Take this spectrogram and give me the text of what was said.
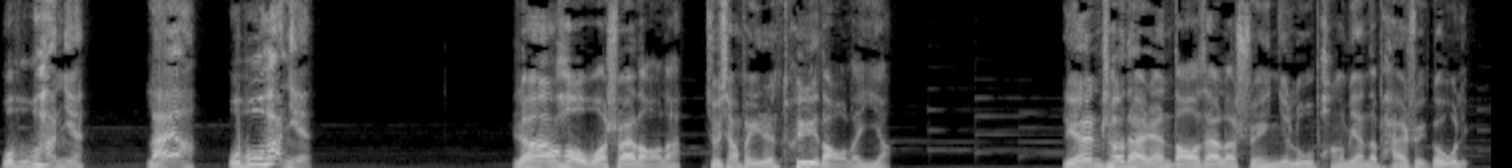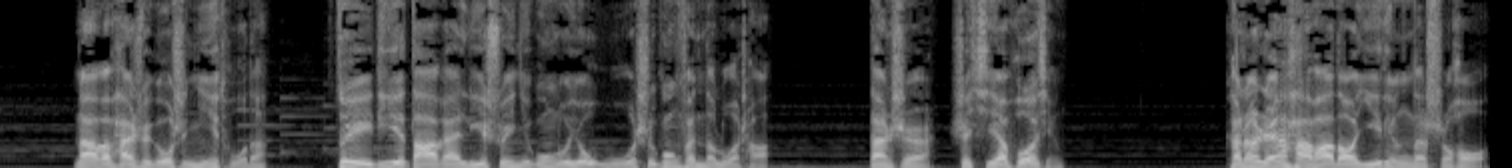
我不怕你，来呀，我不怕你。”然后我摔倒了，就像被人推倒了一样，连车带人倒在了水泥路旁边的排水沟里，那个排水沟是泥土的。最低大概离水泥公路有五十公分的落差，但是是斜坡型。可能人害怕到一定的时候，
